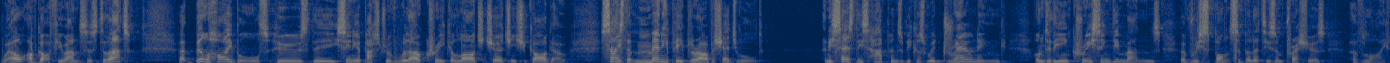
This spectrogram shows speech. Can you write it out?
Well, I've got a few answers to that. Uh, Bill Hybels, who's the senior pastor of Willow Creek, a large church in Chicago, says that many people are overscheduled. And he says this happens because we're drowning under the increasing demands of responsibilities and pressures of life.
